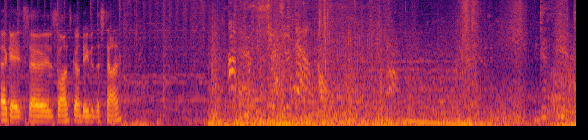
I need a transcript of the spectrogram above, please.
okay, so Zwan's gone deeper this time. Shut you down. Defeat.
